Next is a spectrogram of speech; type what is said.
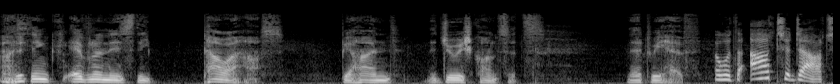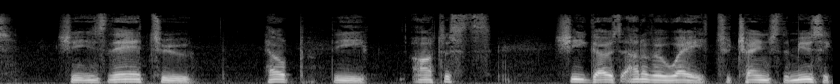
I think Evelyn is the powerhouse behind the Jewish concerts that we have. Oh, without a doubt. She is there to help the artists. She goes out of her way to change the music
